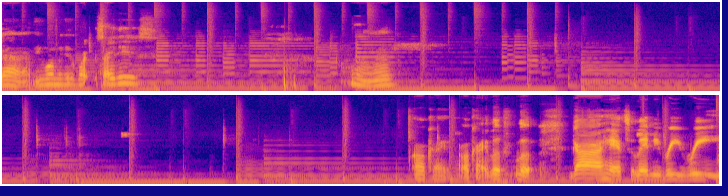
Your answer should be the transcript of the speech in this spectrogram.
God, you want me to say this? Hmm. Okay, okay. Look, look. God had to let me reread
